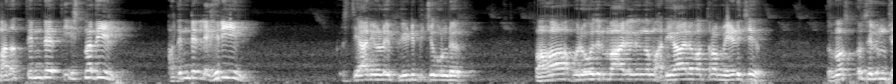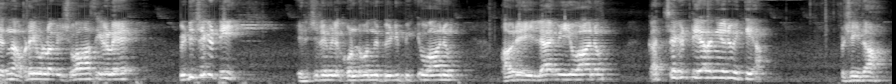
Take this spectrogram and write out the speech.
മതത്തിന്റെ തീഷ്ണതയിൽ അതിന്റെ ലഹരിയിൽ ക്രിസ്ത്യാനികളെ പീഡിപ്പിച്ചുകൊണ്ട് മഹാപുരോഹിതന്മാരിൽ നിന്നും അധികാരപത്രം മേടിച്ച് ദമസ്കസിലും ചെന്ന് അവിടെയുള്ള വിശ്വാസികളെ പിടിച്ചു കിട്ടി കൊണ്ടുവന്ന് പീഡിപ്പിക്കുവാനും അവരെ ഇല്ലായ്മ ചെയ്യുവാനും കച്ച കെട്ടി ഇറങ്ങിയ ഒരു വ്യക്തിയാണ് പക്ഷേ ഇതാ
